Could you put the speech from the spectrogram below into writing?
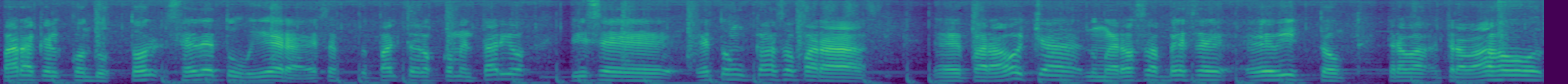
para que el conductor se detuviera. Esa es parte de los comentarios. Dice, esto es un caso para, eh, para Ocha. Numerosas veces he visto traba, trabajo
